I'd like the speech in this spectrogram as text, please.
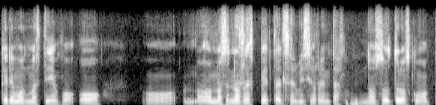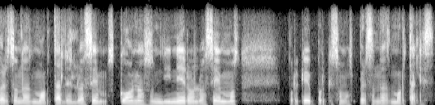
queremos más tiempo o, no, se nos respeta el servicio rentado. Nosotros como personas mortales lo hacemos, con o sin dinero lo hacemos ¿Por qué? Porque somos personas mortales.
